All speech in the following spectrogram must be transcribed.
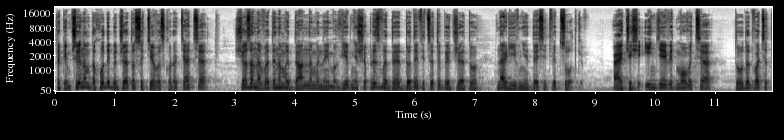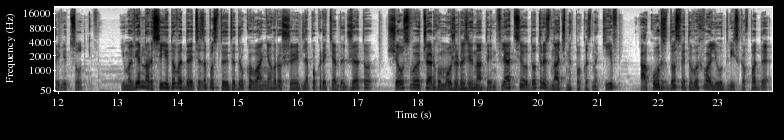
Таким чином, доходи бюджету суттєво скоротяться, що за наведеними даними неймовірніше призведе до дефіциту бюджету на рівні 10%. А якщо ще Індія відмовиться, то до 20%. Ймовірно, Росії доведеться запустити друкування грошей для покриття бюджету, що у свою чергу може розігнати інфляцію до тризначних показників, а курс до світових валют різко впаде.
